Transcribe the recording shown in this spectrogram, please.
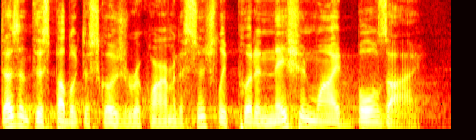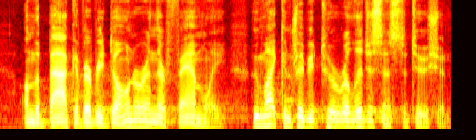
Doesn't this public disclosure requirement essentially put a nationwide bullseye on the back of every donor and their family who might contribute to a religious institution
